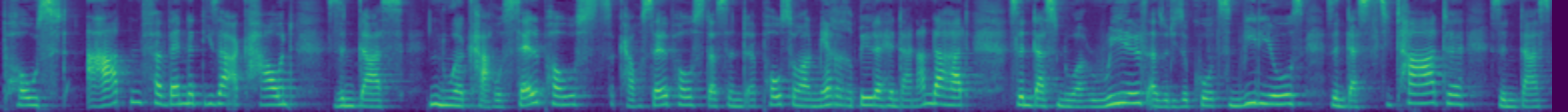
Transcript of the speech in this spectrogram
Postarten verwendet dieser Account. Sind das nur Karussellposts. Karussellposts, das sind äh, Posts, wo man mehrere Bilder hintereinander hat. Sind das nur Reels, also diese kurzen Videos? Sind das Zitate? Sind das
